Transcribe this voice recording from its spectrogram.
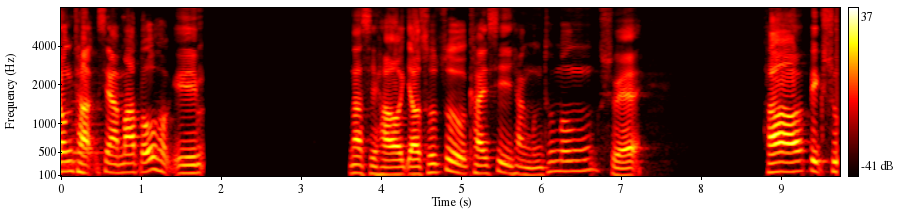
讲读圣马都福音，那时候耶稣主开始向门徒们说，他必须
